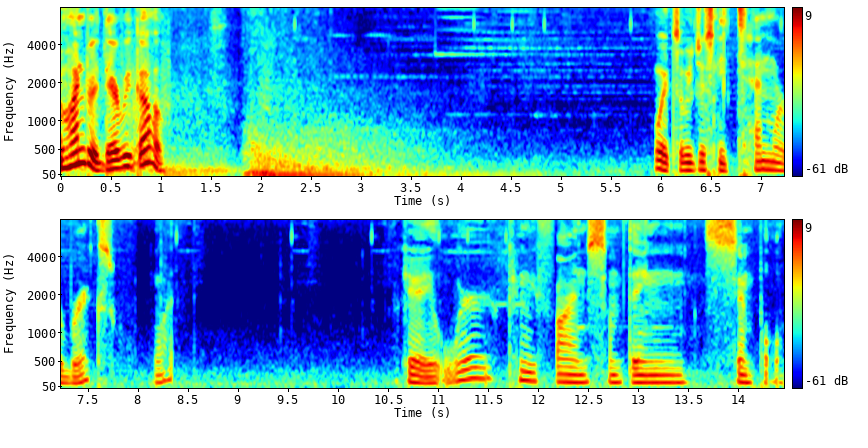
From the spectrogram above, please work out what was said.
Two hundred. There we go. Wait, so we just need ten more bricks? What? Okay, where can we find something simple?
